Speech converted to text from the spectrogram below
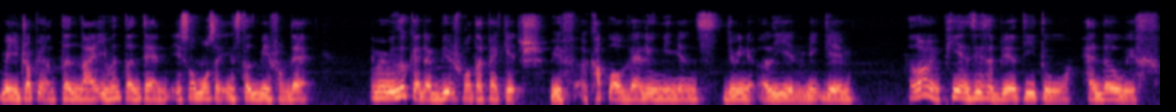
when you drop it on turn 9, even turn 10, is almost an instant win from there. And when we look at the Bilgewater package with a couple of value minions during the early and mid game, along with PNZ's ability to handle with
